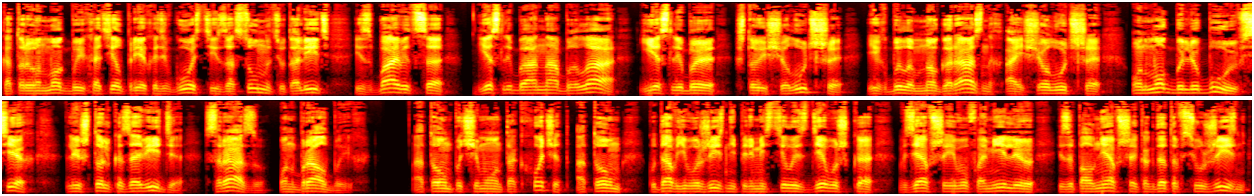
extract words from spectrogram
которой он мог бы и хотел приехать в гости и засунуть, утолить, избавиться, если бы она была, если бы, что еще лучше, их было много разных, а еще лучше, он мог бы любую, всех, лишь только завидя, сразу он брал бы их. О том, почему он так хочет, о том, куда в его жизни переместилась девушка, взявшая его фамилию и заполнявшая когда-то всю жизнь,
